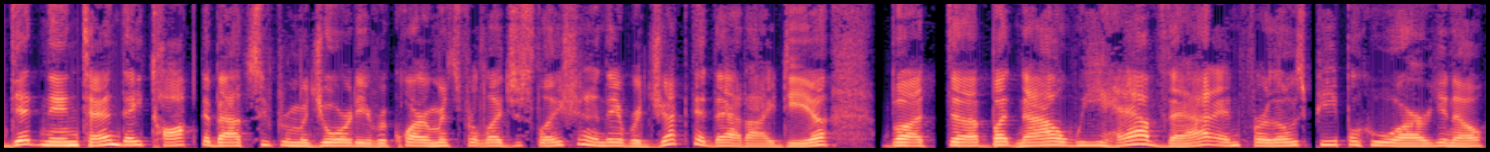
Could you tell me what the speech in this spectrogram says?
didn't intend. They talked about supermajority requirements for legislation and they rejected that idea. But, uh, but now we have that. And for those people who are, you know,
